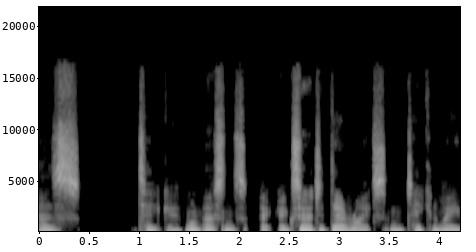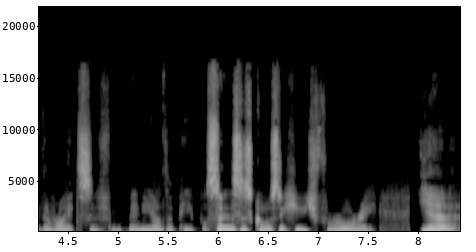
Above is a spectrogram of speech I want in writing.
has take one person's exerted their rights and taken away the rights of many other people. So this has caused a huge furore. Yeah,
